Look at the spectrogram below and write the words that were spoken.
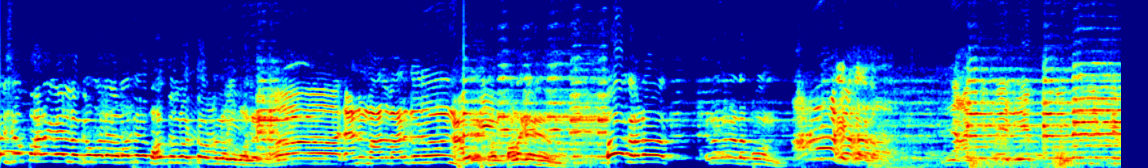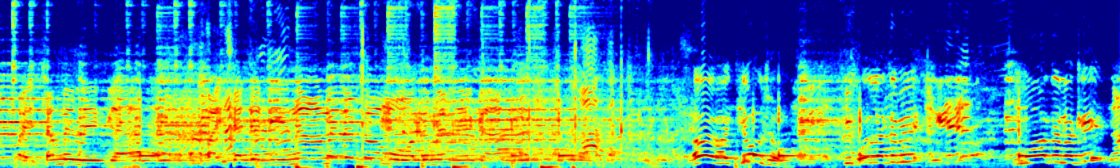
ওইসব পাড়া গায়ে লোকে বলে আমাদের ভদ্রলোক টদ্রলোকে বলে মাল বার করুন। পাড়া গায়ে বোন नाच मेरे पुत्र पैसा मिलेगा पैसा यदि ना मिले तो मौत मिलेगा এই ভাই কি বলছো কি বললে তুমি মদ নাকি না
